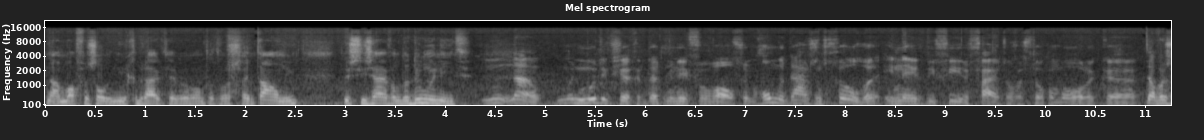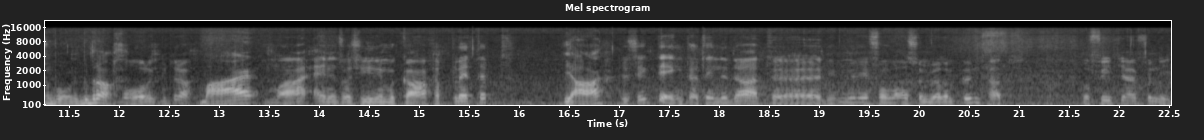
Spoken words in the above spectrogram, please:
Nou, maffen zal hij niet gebruikt hebben, want dat was zijn taal niet. Dus die zei van dat doen we niet. Nou, mo- moet ik zeggen dat meneer Van Walsum 100.000 gulden in 1954 was toch een behoorlijk, eh, Dat was een behoorlijk bedrag. behoorlijk bedrag. Maar Maar, en het was hier in elkaar gepletterd. Ja, Dus ik denk dat inderdaad eh, die meneer Van Walsum wel een punt had. Of vind jij van niet?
